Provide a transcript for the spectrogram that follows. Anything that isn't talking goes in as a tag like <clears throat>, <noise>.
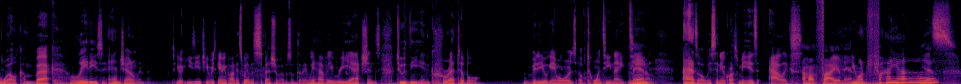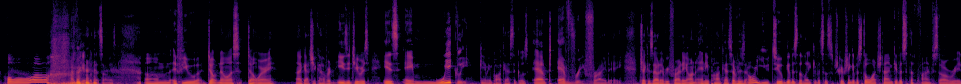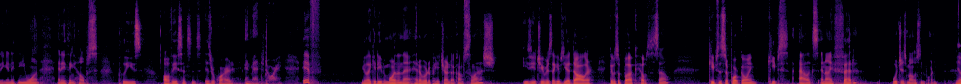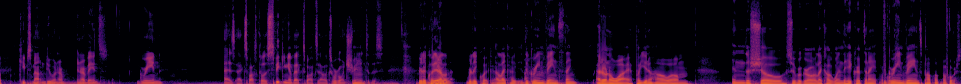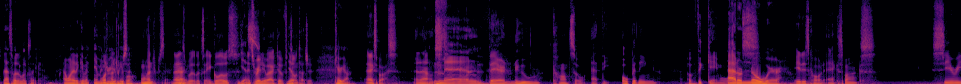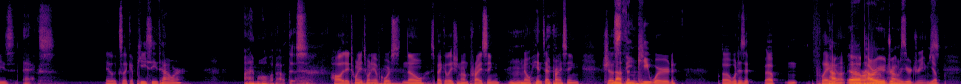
Welcome back, ladies and gentlemen, to your Easy Achievers Gaming Podcast. We have a special episode today. We have a reactions to the incredible Video Game Awards of 2019. Man. As always, sitting across from me is Alex. I'm on fire, man. You on fire? Yes. Oh, <laughs> I forget what that song is. Um, if you don't know us, don't worry. I got you covered. Easy Achievers is a weekly gaming podcast that goes out every Friday. Check us out every Friday on any podcast service or YouTube. Give us the like, give us the subscription, give us the watch time, give us the five star rating. Anything you want, anything helps. Please, all of the assistance is required and mandatory. If you like it even more than that, head over to patreon.com slash easy achievers. That gives you a dollar. Give us a buck, helps us out, keeps the support going, keeps Alex and I fed, which is most important. Yep. Keeps Mountain Dew in our in our veins. Green as Xbox colors. Speaking of Xbox, Alex, we're going straight Mm. into this. Really quick. Li- really quick. I like how the green veins thing. I don't know why, but you know how um in the show Supergirl, like how when they hit kryptonite, Of the course. green veins pop up. Of course. That's what it looks like. I wanted to give an One imagery to hundred percent. people. One hundred percent. That is Alright. what it looks like. It glows. Yes. It's radioactive. Yep. Don't touch it. Carry on. Xbox announced Man. their new console at the opening of the Game Awards. Out of nowhere. It is called Xbox Series X. It looks like a PC tower. I'm all about this. Holiday 2020, of course. No speculation on pricing. Mhm. No hints at <clears throat> pricing. Just Nothing. the keyword. Uh, what is it? Uh, play Pow- on uh, power your power dreams. Power your dreams. Yep.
